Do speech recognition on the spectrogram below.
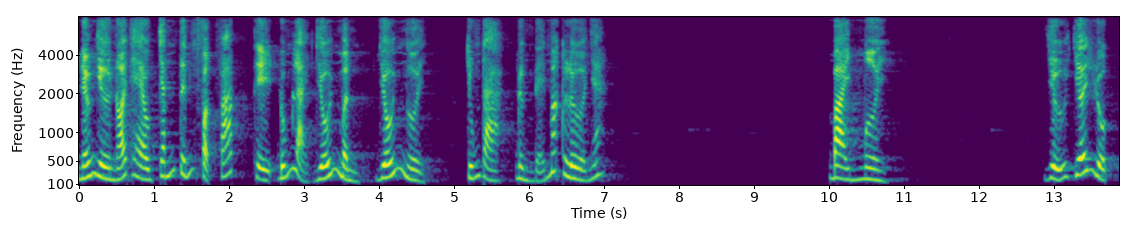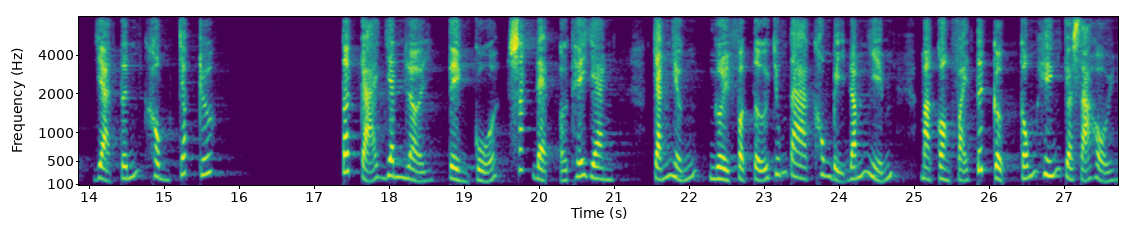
Nếu như nói theo chánh tính Phật Pháp thì đúng là dối mình, dối người. Chúng ta đừng để mắc lừa nhé. Bài 10 Giữ giới luật và tính không chấp trước. Tất cả danh lợi, tiền của, sắc đẹp ở thế gian, chẳng những người Phật tử chúng ta không bị đắm nhiễm mà còn phải tích cực cống hiến cho xã hội.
